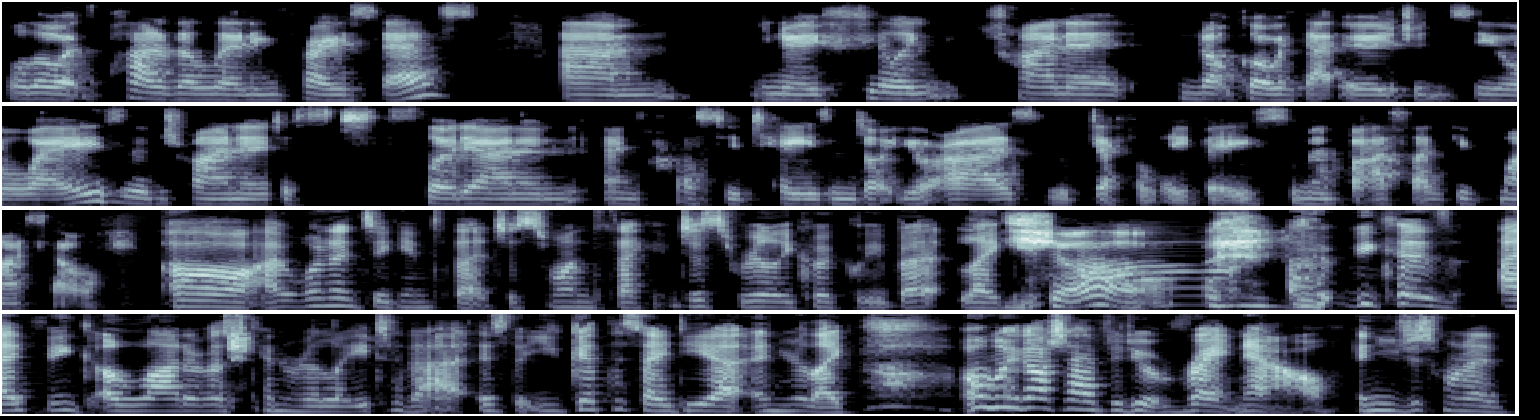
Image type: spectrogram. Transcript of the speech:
although it's part of the learning process, um, you know, feeling trying to not go with that urgency always and trying to just slow down and, and cross your T's and dot your I's would definitely be some advice I'd give myself. Oh, I want to dig into that just one second, just really quickly, but like, sure. Um, because I think a lot of us can relate to that is that you get this idea and you're like, oh my gosh, I have to do it right now. And you just want to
